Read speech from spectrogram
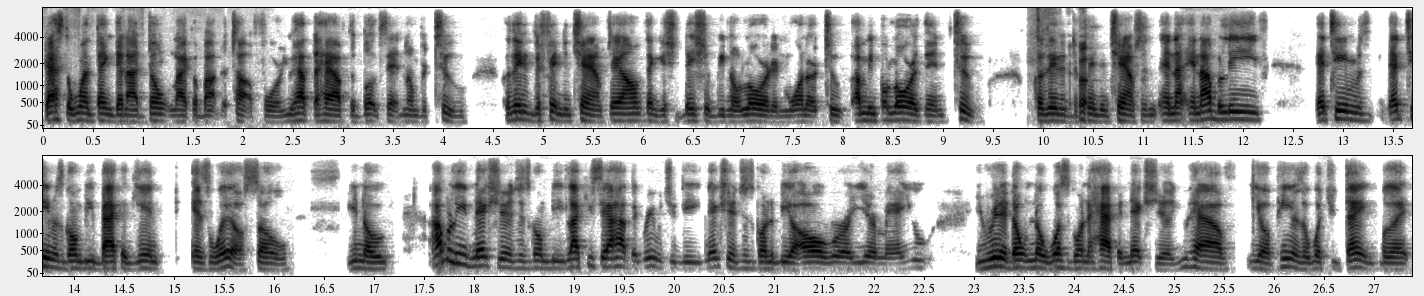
that's the one thing that I don't like about the top four. You have to have the Bucks at number two because they're the defending champs. They I don't think it should, they should be no lower than one or two. I mean, no lower than two because they're the defending champs. And and I, and I believe that team is that team is going to be back again as well. So you know. I believe next year is just going to be like you say. I have to agree with you, D. Next year is just going to be an all-world year, man. You you really don't know what's going to happen next year. You have your opinions of what you think, but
